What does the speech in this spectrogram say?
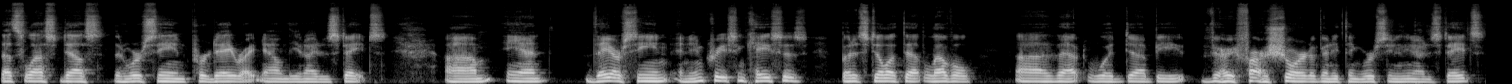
That's less deaths than we're seeing per day right now in the United States. Um, and they are seeing an increase in cases, but it's still at that level uh, that would uh, be very far short of anything we're seeing in the United States.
